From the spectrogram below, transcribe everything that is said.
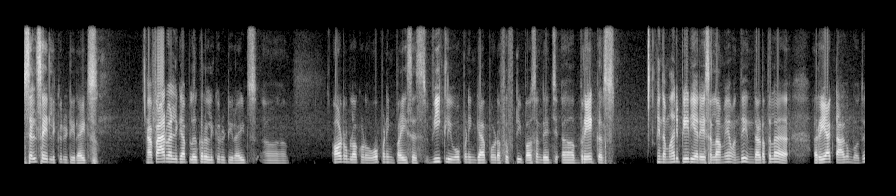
sell side liquidity raids fair value கேப்பில் இருக்கிற லிக்யூரிட்டி ரைட்ஸ் ஆர்டர் பிளாக்கோட ஓப்பனிங் ப்ரைஸஸ் வீக்லி ஓப்பனிங் கேப்போட ஃபிஃப்டி பர்சன்டேஜ் பிரேக்கர்ஸ் இந்த மாதிரி பிடிஆர்ஏஸ் எல்லாமே வந்து இந்த இடத்துல ரியாக்ட் ஆகும்போது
